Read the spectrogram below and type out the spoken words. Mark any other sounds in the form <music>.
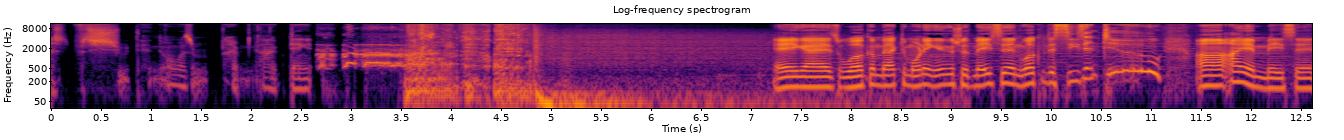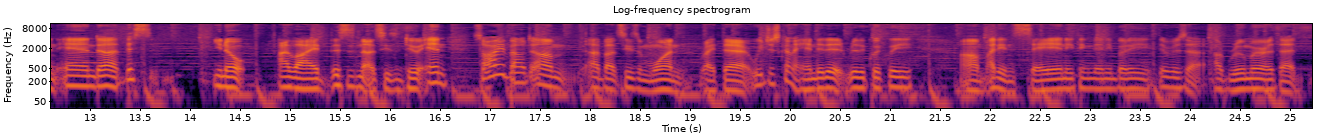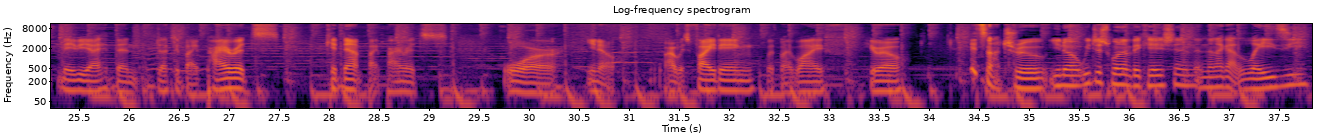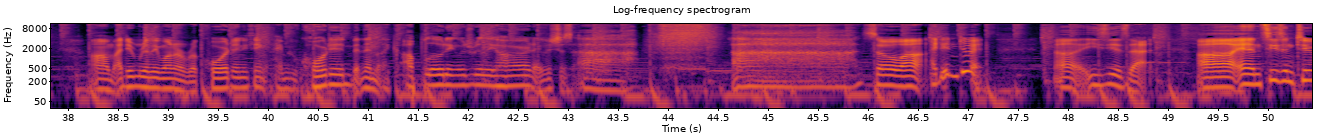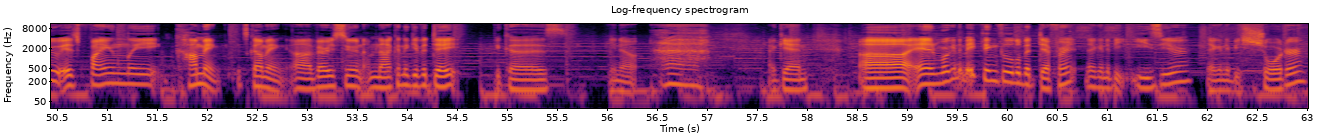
Ah, shoot. That wasn't. I, ah, dang it. Hey guys, welcome back to Morning English with Mason. Welcome to season two. Uh, I am Mason, and uh, this, you know, I lied. This is not season two, and sorry about um about season one right there. We just kind of ended it really quickly. Um, I didn't say anything to anybody. There was a, a rumor that maybe I had been abducted by pirates, kidnapped by pirates, or you know, I was fighting with my wife, Hero. It's not true. You know, we just went on vacation and then I got lazy. Um, I didn't really want to record anything. I recorded, but then like uploading was really hard. It was just ah, ah. So uh, I didn't do it. Uh, easy as that. Uh, and season two is finally coming. It's coming uh, very soon. I'm not going to give a date because, you know, ah, <sighs> again. Uh, and we're going to make things a little bit different. They're going to be easier, they're going to be shorter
